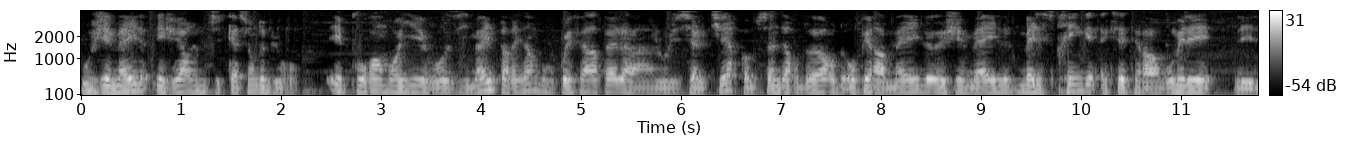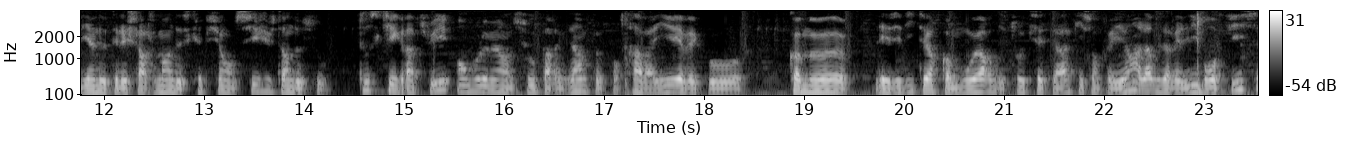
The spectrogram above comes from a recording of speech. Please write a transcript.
ou Gmail et gère l'identification de bureau. Et pour envoyer vos emails, par exemple, vous pouvez faire appel à un logiciel tiers comme Thunderbird, Opera Mail, Gmail, Mailspring, etc. On vous met les, liens de téléchargement en description aussi juste en dessous. Tout ce qui est gratuit, on vous le met en dessous, par exemple, pour travailler avec vos, comme euh, les éditeurs comme Word et tout, etc., qui sont payants. Là, vous avez LibreOffice,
